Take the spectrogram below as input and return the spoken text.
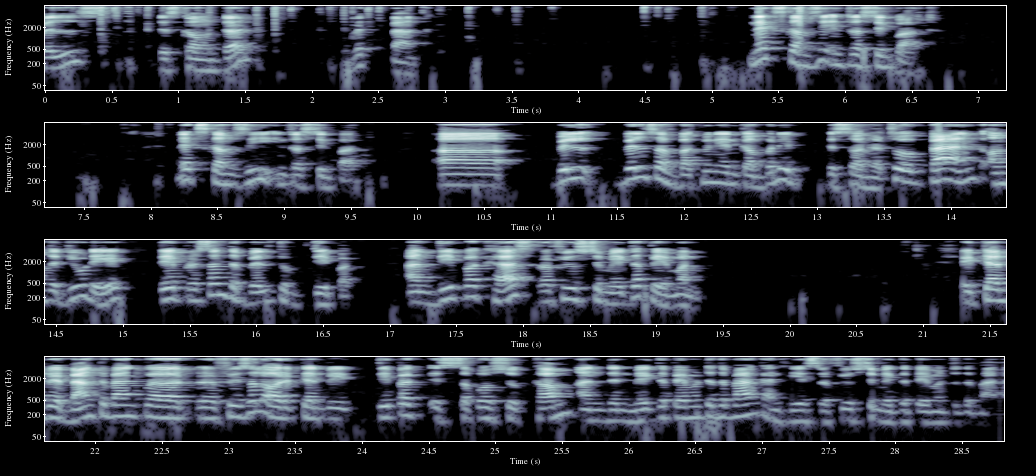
bills discounted with bank. Next comes the interesting part. Next comes the interesting part. Uh, bill bills of Batmani and Company dishonored. So bank on the due date they present the bill to Deepak and Deepak has refused to make the payment. It can be a bank-to-bank uh, refusal or it can be Deepak is supposed to come and then make the payment to the bank and he has refused to make the payment to the bank.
